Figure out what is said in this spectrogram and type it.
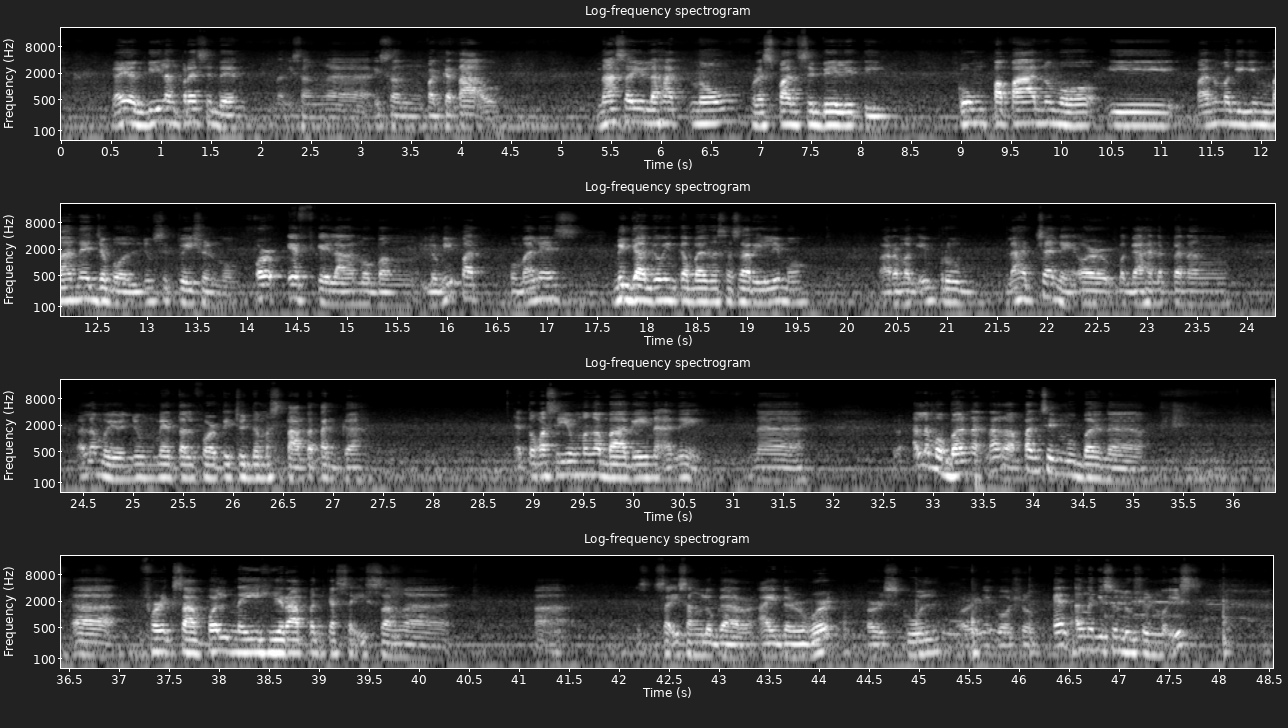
ngayon bilang president ng isang ah, isang pagkatao nasa iyo lahat ng responsibility kung paano mo i paano magiging manageable yung situation mo or if kailangan mo bang lumipat umalis may gagawin ka ba na sa sarili mo para mag-improve? Lahat yan eh or maghahanap ka ng alam mo yun yung mental fortitude na mas tatatag ka ito kasi yung mga bagay na ano eh na alam mo ba na nakapansin mo ba na ah, for example nahihirapan ka sa isang ah, ah, sa isang lugar either work or school or negosyo. And ang naging solution mo is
